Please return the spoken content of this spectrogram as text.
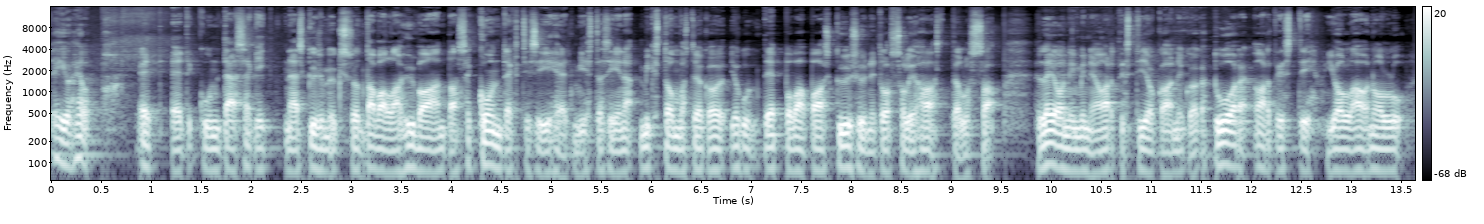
ei ole helppoa. Et, et kun tässäkin näissä kysymyksissä on tavallaan hyvä antaa se konteksti siihen, että mistä siinä, miksi tuommoista joku, joku Teppo Vapaas kysyy, niin tuossa oli haastattelussa Leo-niminen artisti, joka on niin kuin aika tuore artisti, jolla on ollut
